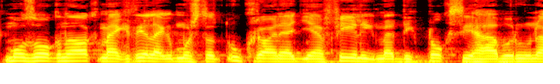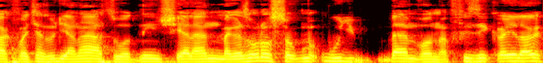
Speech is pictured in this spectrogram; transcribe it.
mozognak, meg tényleg most az Ukrajna egy ilyen félig meddig proxy háborúnak, vagy hát ugye NATO nincs jelen, meg az oroszok úgy ben vannak fizikailag,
